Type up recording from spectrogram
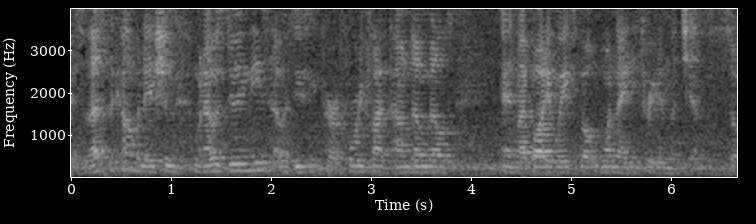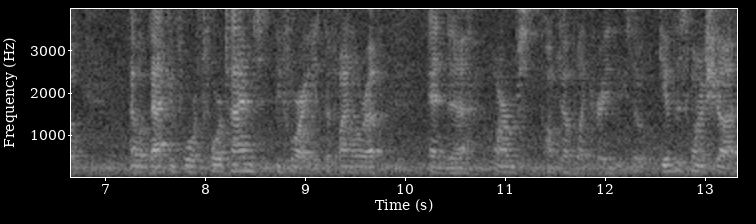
Okay, so that's the combination. When I was doing these, I was using a pair of 45 pound dumbbells and my body weight's about 193 in the chins. So I went back and forth four times before I hit the final rep and uh, arms pumped up like crazy. So give this one a shot.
